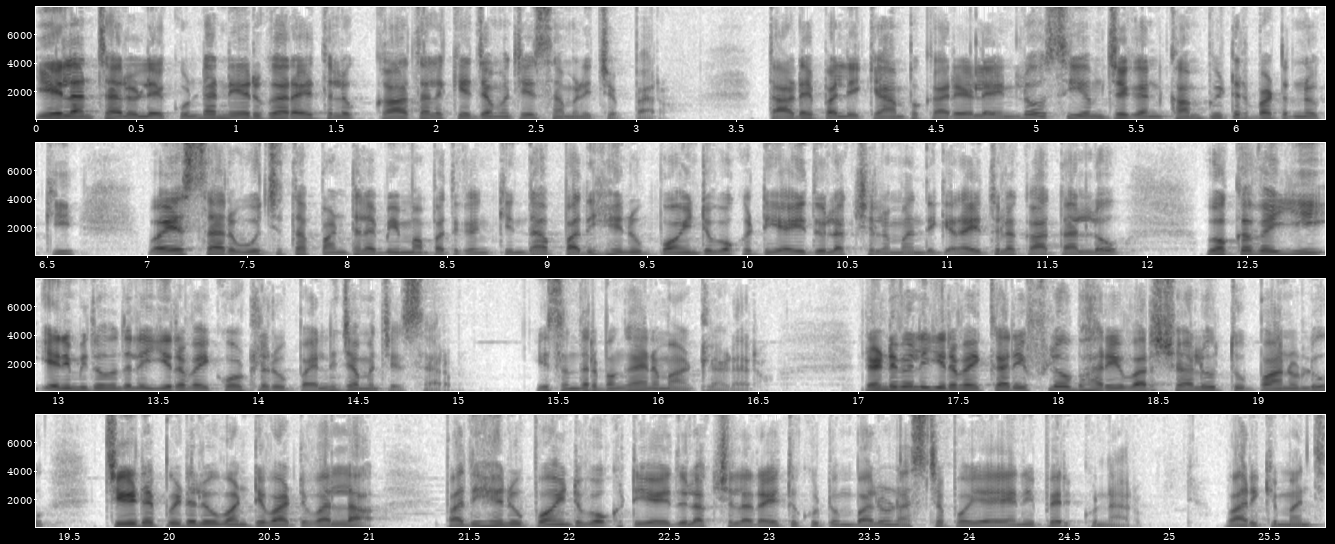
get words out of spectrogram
ఏ లంచాలు లేకుండా నేరుగా రైతులకు ఖాతాలకే జమ చేశామని చెప్పారు. తాడేపల్లి క్యాంపు కార్యాలయంలో సీఎం జగన్ కంప్యూటర్ బటన్ నొక్కి వైఎస్సార్ ఉచిత పంటల బీమా పథకం కింద పదిహేను పాయింట్ ఒకటి ఐదు లక్షల మంది రైతుల ఖాతాల్లో ఒక వెయ్యి ఎనిమిది వందల ఇరవై కోట్ల రూపాయలను జమ చేశారు. ఈ సందర్భంగా ఆయన మాట్లాడారు. రెండు వేల ఇరవై ఖరీఫ్లో భారీ వర్షాలు తుపానులు చీడపీడలు వంటి వాటి వల్ల పదిహేను పాయింట్ ఒకటి ఐదు లక్షల రైతు కుటుంబాలు నష్టపోయాయని పేర్కొన్నారు. వారికి మంచి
